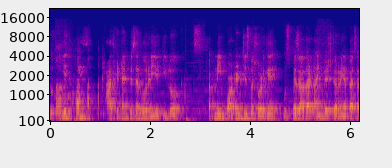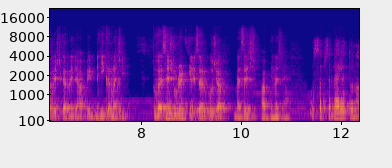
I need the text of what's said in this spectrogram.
तो हाँ। ये चीज़ आज के टाइम पे सर हो रही है कि लोग अपनी इंपॉर्टेंट चीज़ को छोड़ के उस पर ज़्यादा टाइम वेस्ट कर रहे हैं पैसा वेस्ट कर रहे हैं जहाँ पे नहीं करना चाहिए। तो वैसे स्टूडेंट्स के लिए सर कुछ आप मैसेज आप देना चाहें? सबसे पहले तो ना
